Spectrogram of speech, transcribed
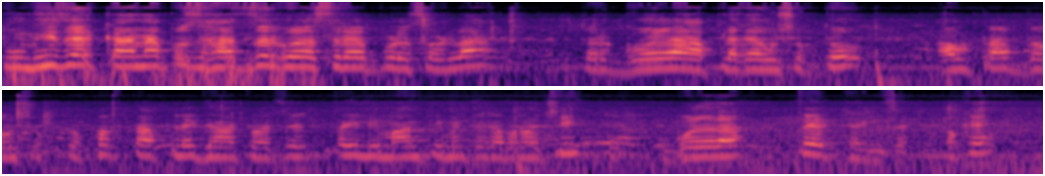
तुम्ही जर कानापूस हात जर गोळा सरळ पुढे सोडला तर गोळा आपला काय होऊ शकतो? आउटात जाऊ शकतो. फक्त आपले घ्या आठवायचे पहिली मान ती मिनिटं का बनवायची. गोळा प्लेट ठेवण्यासाठी. ओके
